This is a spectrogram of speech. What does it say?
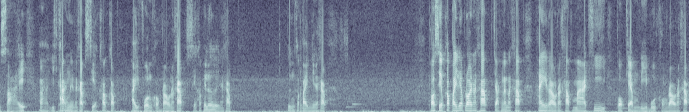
ำสายออีกข้างหนึ่งนะครับ เสียบเข้ากับ iPhone ของเรานะครับ เสียบเข้าไปเลยนะครับปึ้งเข้าไปอย่างนี้นะครับพอเสียบเข้าไปเรียบร้อยนะครับ จากนั้นนะครับให้เรานะครับมาที่โปรแกรมรีบูตของเรานะครับ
